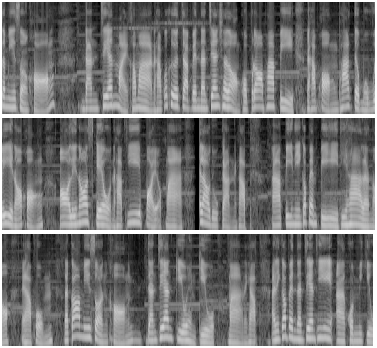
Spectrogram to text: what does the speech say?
จะมีส่วนของดันเจียนใหม่เข้ามานะครับก็คือจะเป็นดันเจียนฉลองครบรอบ 5 ปีนะครับของภาค The Movie เนาะของ o r i n a l Scale นะครับที่ปล่อยออกมาให้เราดูกันนะครับ อ่าปีนี้ก็เป็นปีที่ 5 แล้วเนาะนะครับผมแล้วก็มีส่วนของดันเจียนกิลแห่งกิลมานะครับอันนี้ก็เป็นดันเจียนที่อ่าคนมีกิล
